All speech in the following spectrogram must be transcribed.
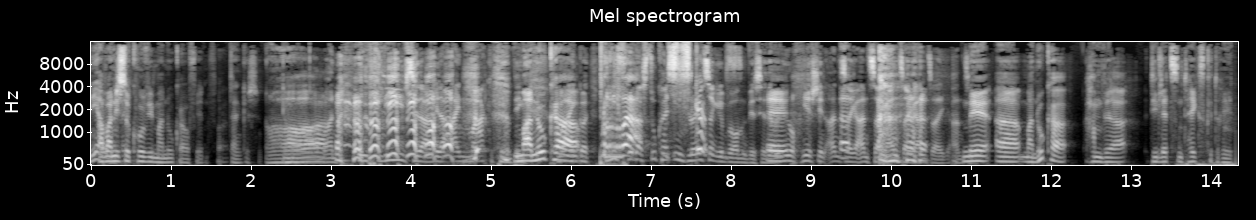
Nee, aber, aber nicht so cool wie Manuka auf jeden Fall. Dankeschön. Oh, oh. Mann. Ich lieb's da wieder ein Marketing-Ding. Manuka. Mein Gott. Ich bin froh, dass du kein Influencer geworden bist. Ja. Da nur noch hier stehen Anzeige, Anzeige, Anzeige, Anzeige, Anzeige. Nee, äh, Manuka haben wir die letzten Takes gedreht.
